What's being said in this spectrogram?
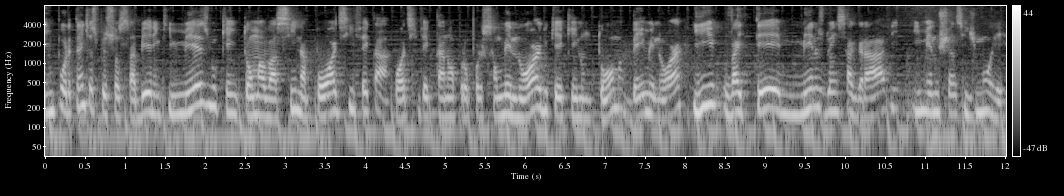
importante as pessoas saberem que mesmo quem toma a vacina pode se infectar, pode se infectar numa proporção menor do que quem não toma, bem menor, e vai ter menos doença grave e menos chance de morrer.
